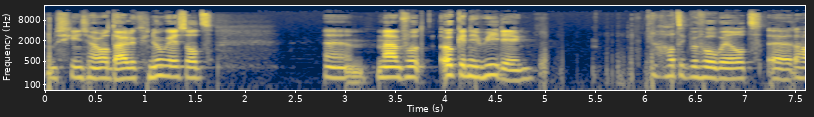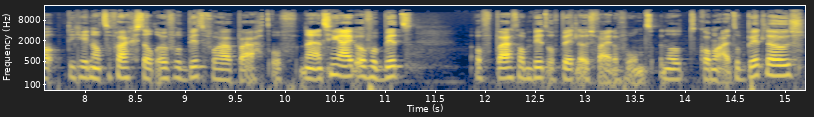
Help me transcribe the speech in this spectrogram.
misschien zo wel duidelijk genoeg is dat. Um, maar bijvoorbeeld ook in die reading had ik bijvoorbeeld, had, diegene had de vraag gesteld over het bid voor haar paard. Of, nou, het ging eigenlijk over bid, of paard dan bid of bidloos fijner vond. En dat kwam eruit op bidloos.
